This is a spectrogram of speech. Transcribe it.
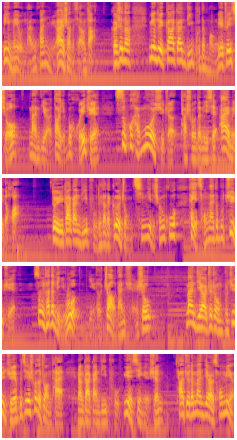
并没有男欢女爱上的想法。可是呢，面对嘎甘迪普的猛烈追求，曼迪尔倒也不回绝，似乎还默许着他说的那些暧昧的话。对于嘎甘迪普对他的各种亲昵的称呼，他也从来都不拒绝，送他的礼物也都照单全收。曼迪尔这种不拒绝、不接受的状态，让嘎甘迪普越陷越深。他觉得曼迪尔聪明，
